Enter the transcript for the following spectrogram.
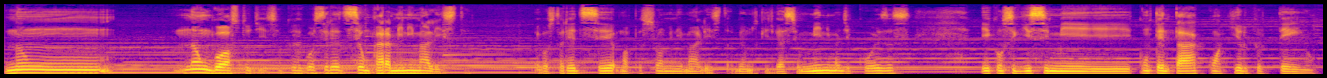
Não, não gosto disso. Eu gostaria de ser um cara minimalista. Eu gostaria de ser uma pessoa minimalista, mesmo que tivesse o mínimo de coisas e conseguisse me contentar com aquilo que eu tenho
